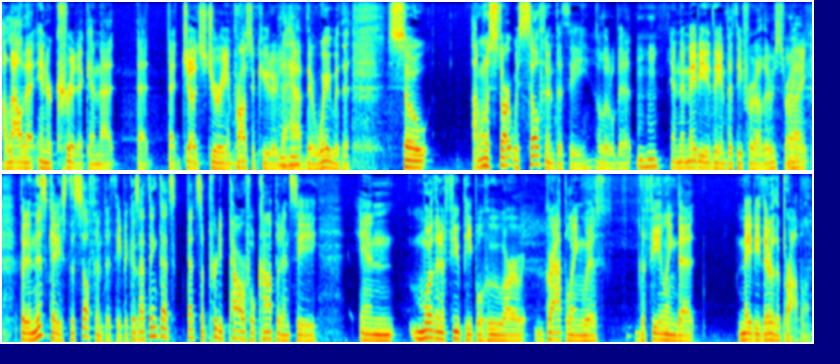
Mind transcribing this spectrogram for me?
allow that inner critic and that, that, that judge, jury, and prosecutor to mm-hmm. have their way with it. So I want to start with self empathy a little bit, mm-hmm. and then maybe the empathy for others, right? right? But in this case, the self empathy, because I think that's that's a pretty powerful competency in more than a few people who are grappling with the feeling that maybe they're the problem.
